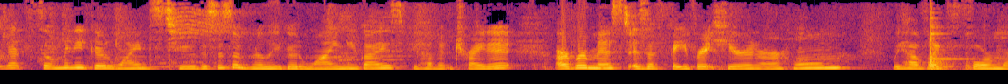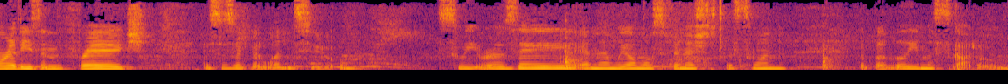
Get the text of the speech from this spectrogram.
We got so many good wines too. This is a really good wine, you guys, if you haven't tried it. Arbor Mist is a favorite here in our home. We have like four more of these in the fridge. This is a good one too. Sweet Rosé, and then we almost finished this one, the Bubbly Moscato.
